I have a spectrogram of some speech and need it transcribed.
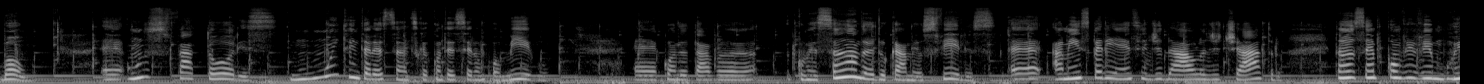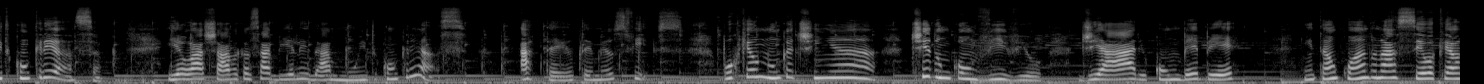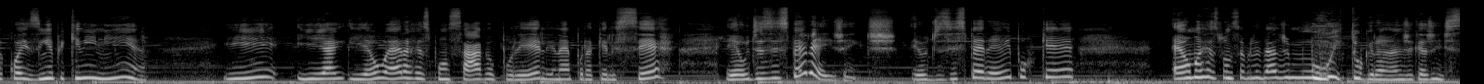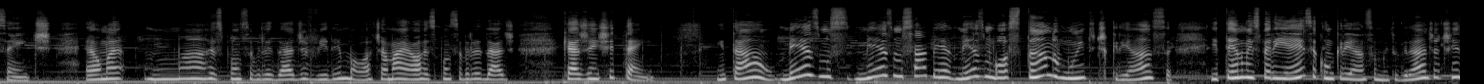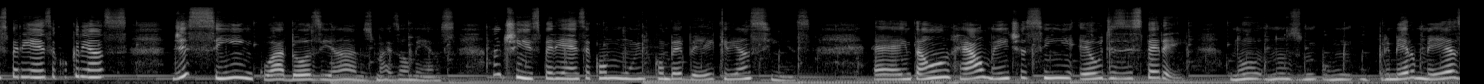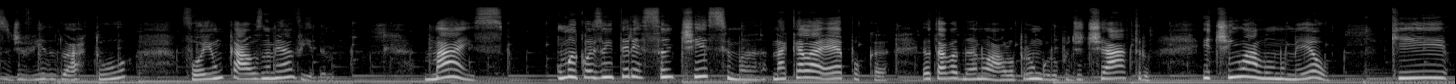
Bom, é, um dos fatores muito interessantes que aconteceram comigo é, quando eu estava começando a educar meus filhos é a minha experiência de dar aula de teatro. Então eu sempre convivi muito com criança e eu achava que eu sabia lidar muito com criança até eu ter meus filhos, porque eu nunca tinha tido um convívio diário com um bebê. Então quando nasceu aquela coisinha pequenininha e, e, e eu era responsável por ele, né, por aquele ser eu desesperei, gente. Eu desesperei porque é uma responsabilidade muito grande que a gente sente. É uma, uma responsabilidade de vida e morte, a maior responsabilidade que a gente tem. Então, mesmo, mesmo sabendo, mesmo gostando muito de criança e tendo uma experiência com criança muito grande, eu tinha experiência com crianças de 5 a 12 anos, mais ou menos. Não tinha experiência com muito com bebê e criancinhas. É, então, realmente, assim, eu desesperei. No, nos, no primeiro mês de vida do Arthur foi um caos na minha vida. Mas uma coisa interessantíssima, naquela época eu estava dando aula para um grupo de teatro e tinha um aluno meu que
